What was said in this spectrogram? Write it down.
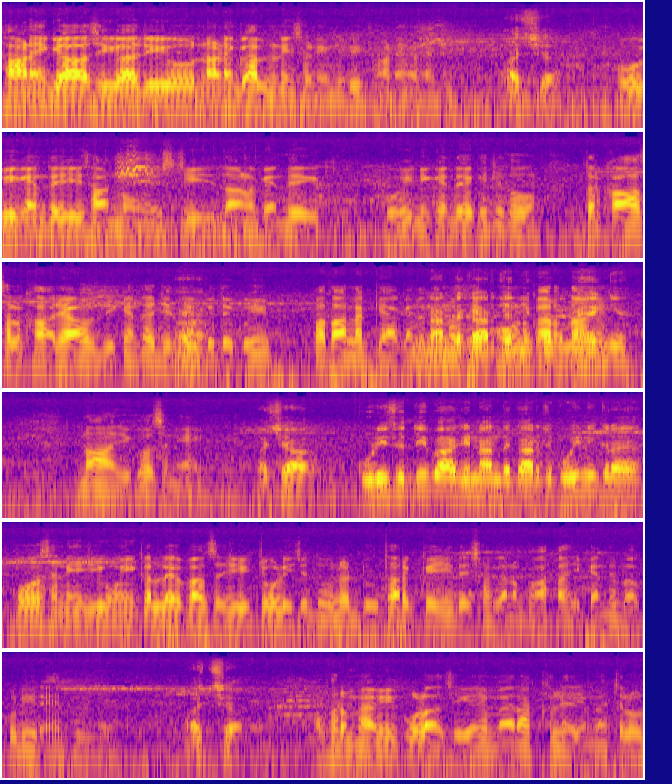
ਥਾਣੇ ਗਿਆ ਸੀਗਾ ਜੀ ਉਹਨਾਂ ਨੇ ਗੱਲ ਨਹੀਂ ਸੁਣੀ ਮੇਰੀ ਥਾਣੇ ਵਾਲਿਆਂ ਨੇ। ਅੱਛਾ। ਉਹ ਵੀ ਕਹਿੰਦੇ ਜੀ ਸਾਨੂੰ ਇਸ ਚੀਜ਼ ਦਾ ਕਹਿੰਦੇ ਕੋਈ ਨਹੀਂ ਕਹਿੰਦੇ ਕਿ ਜਦੋਂ ਦਰਖਾਸਤ ਲਿਖਾ ਜਾ ਆਪਦੀ ਕਹਿੰਦਾ ਜਿੱਦੇ ਹਾਂ। ਕਿਤੇ ਕੋਈ ਪਤਾ ਲੱਗਿਆ ਕਹਿੰਦੇ ਆਨੰਦ ਕਾਰਜ ਫੋਨ ਦੀਆਂ ਕਰ ਫੋਟੋਆਂ ਦਾਂਗੇ ਹੈਗੀਆਂ? ਨਾ ਜੀ ਕੁਛ ਨਹੀਂ ਹੈਗਾ। ਅੱਛਾ ਕੁੜੀ ਸਿੱਧੀ ਭਾਗੇ ਆਨੰਦ ਕਾਰਜ ਕੋਈ ਨਹੀਂ ਕਰਾਇਆ? ਕੁਛ ਨਹੀਂ ਜੀ ਉਹੀ ਇਕੱਲੇ ਬਸ ਜੀ ਝੋਲੀ 'ਚ ਦੋ ਲੱਡੂ ਧਰ ਕੇ ਜੀ ਤੇ ਸ਼ਗਨ ਪਾਤਾ ਜੀ ਕਹਿੰਦੇ ਬਾ ਕੁੜੀ ਰਹਿ ਪਈ ਜੀ। ਅੱਛਾ। ਉਹ ਫਿਰ ਮੈਂ ਵੀ ਭੋਲਾ ਸੀਗਾ ਜੀ ਮੈਂ ਰੱਖ ਲਿਆ ਜੀ ਮੈਂ ਚਲੋ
